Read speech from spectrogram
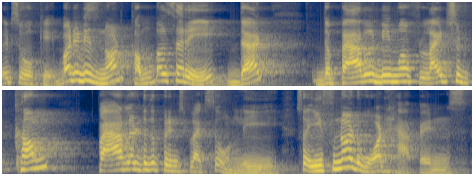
It's okay. But it is not compulsory that the parallel beam of light should come parallel to the principal axis only. So, if not what happens?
